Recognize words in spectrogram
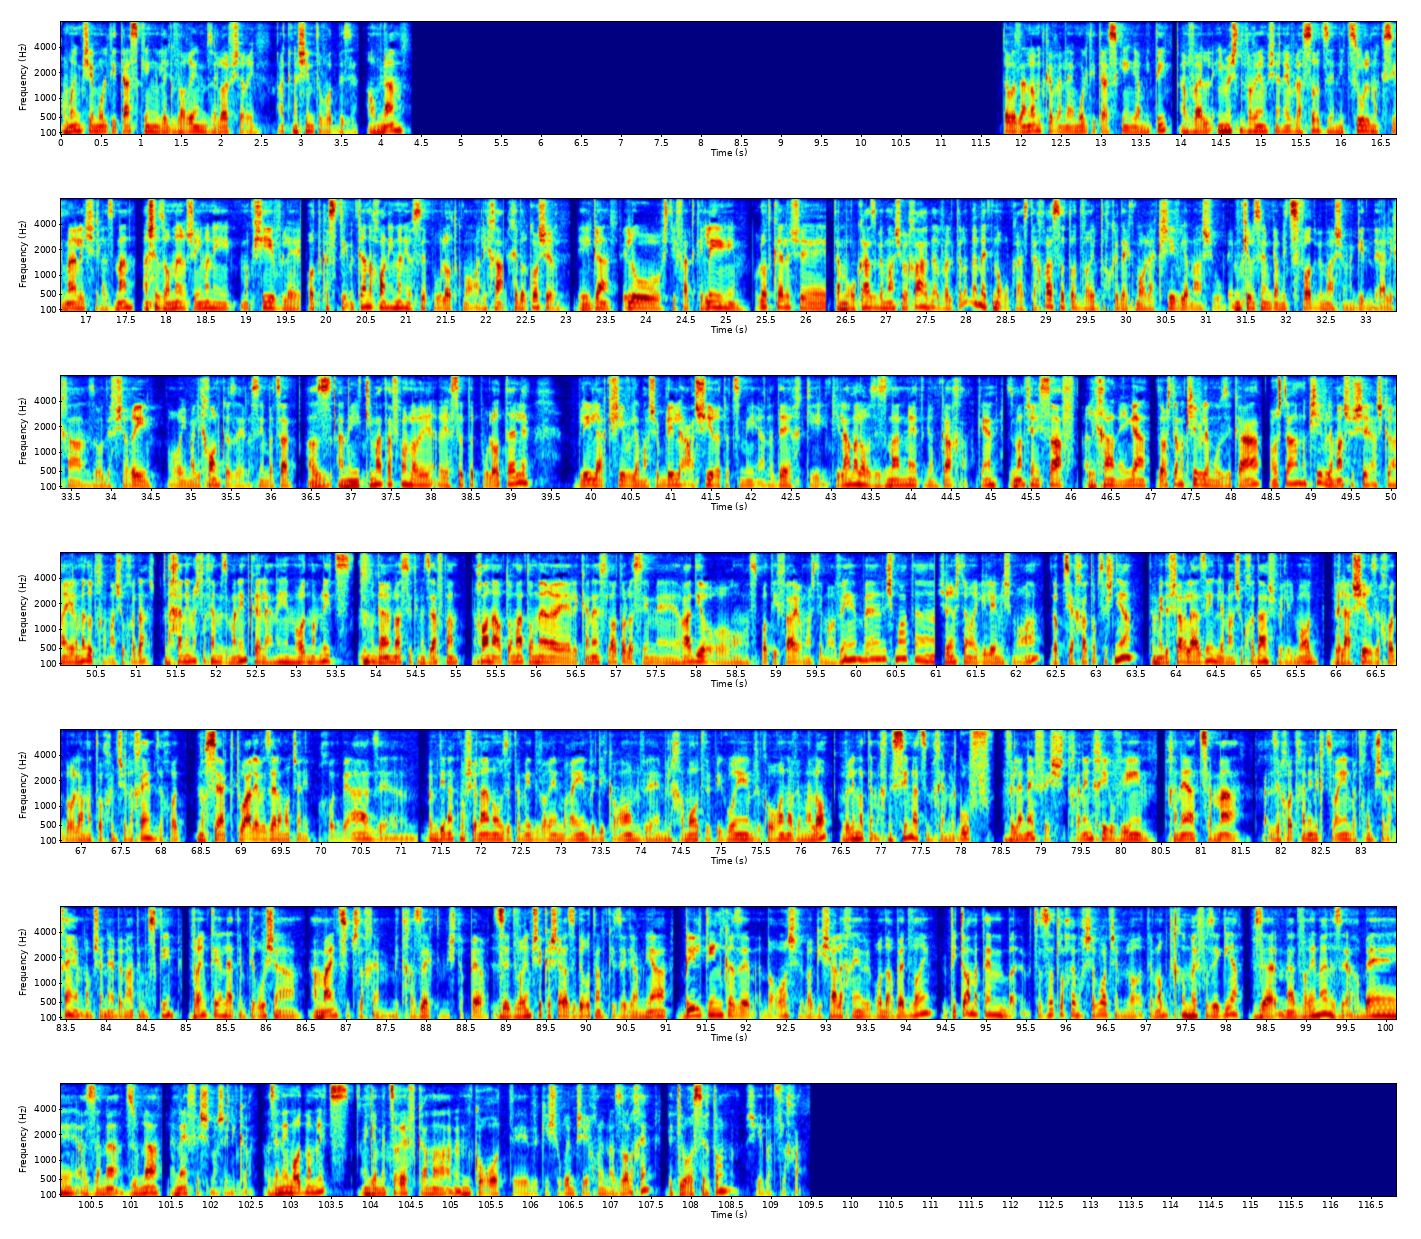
אומרים ש multitasking לגברים זה לא אפשרי, רק נשים טובות בזה. האמנם? טוב אז אני לא מתכוון ל multitasking אמיתי אבל אם יש דברים שאני אוהב לעשות זה ניצול מקסימלי של הזמן מה שזה אומר שאם אני מקשיב לפודקאסטים יותר נכון אם אני עושה פעולות כמו הליכה חדר כושר נהיגה אפילו שטיפת כלים פעולות כאלה שאתה מרוכז במשהו אחד אבל אתה לא באמת מרוכז אתה יכול לעשות עוד דברים תוך כדי כמו להקשיב למשהו במקרים מסוימים גם לצפות במשהו נגיד בהליכה זה עוד אפשרי או עם הליכון כזה לשים בצד אז אני כמעט אף פעם לא אעשה את הפעולות האלה. בלי להקשיב למשהו, בלי להעשיר את עצמי על הדרך, כי, כי למה לא? זה זמן מת גם ככה, כן? זמן שנשרף, הליכה, נהיגה, זה או שאתה מקשיב למוזיקה, או שאתה מקשיב למשהו שאשכרה ילמד אותך משהו חדש. לכן אם יש לכם זמנים כאלה, אני מאוד ממליץ, גם אם לא עשיתם את זה אף פעם. נכון, האוטומט אומר אה, להיכנס לאוטו, לשים אה, רדיו או ספוטיפיי או מה שאתם אוהבים, ולשמוע את השירים שאתם רגילים לשמוע. זו אופציה אחת, אופציה שנייה, תמיד אפשר להאזין למשהו חדש וללמוד ולהעשיר, זה יכול להיות בעולם התוכן שלכם, זה יכול להיות נושא אקטואליה וזה, למרות שאני פחות בעד, זה במדינה כמו שלנו זה תמיד דברים רעים ודיכאון ומלחמות ופיגועים וקורונה ומה לא, אבל אם אתם מכניסים לעצמכם לגוף ולנפש תכנים חיוביים, תכני העצמה, זה יכול להיות תכנים מקצועיים בתחום שלכם, לא משנה במה אתם עוסקים. דברים כאלה, אתם תראו שה mindset שלכם מתחזק, משתפר. זה דברים שקשה להסביר אותם, כי זה גם נהיה built in כזה בראש ובגישה לחיים ובעוד הרבה דברים. ופתאום אתם, צצות לכם מחשבות שאתם לא, לא בטוחים מאיפה זה הגיע. וזה מהדברים האלה, זה הרבה הזנה, תזונה לנפש, מה שנקרא. אז אני מאוד ממליץ, אני גם מצרף כמה מקורות אה, וכישורים שיכולים לעזור לכם בתיאור הסרטון, שיהיה בהצלחה.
